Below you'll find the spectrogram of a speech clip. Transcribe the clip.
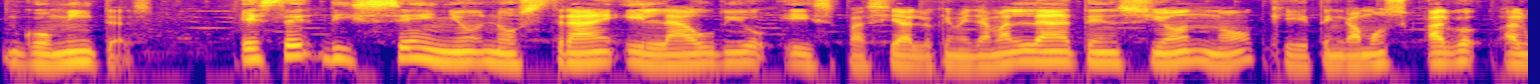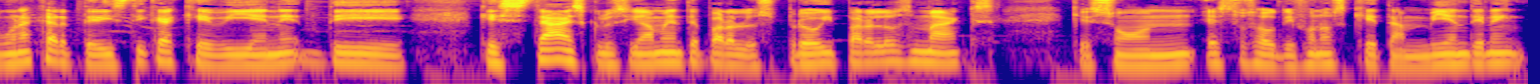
gomitas. Este diseño nos trae el audio espacial, lo que me llama la atención, ¿no? Que tengamos algo, alguna característica que viene de, que está exclusivamente para los Pro y para los Max, que son estos audífonos que también tienen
